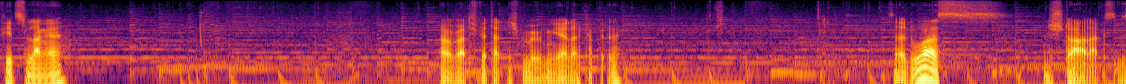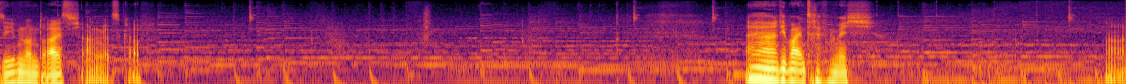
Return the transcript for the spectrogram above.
viel zu lange. Oh Gott, ich werde das nicht mögen, ja, das Kapitel. So, du hast eine Stahlachse, 37 Angriffskraft. Äh, die beiden treffen mich. Ah,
